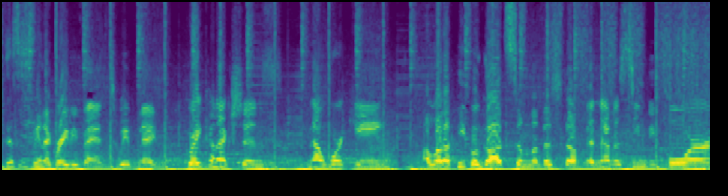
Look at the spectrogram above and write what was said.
This has been a great event. We've made great connections, networking. A lot of people got some of the stuff that never seen before.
